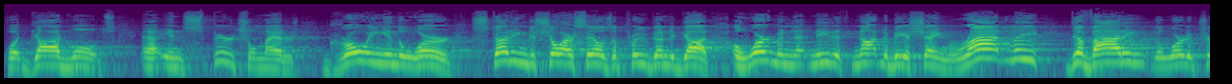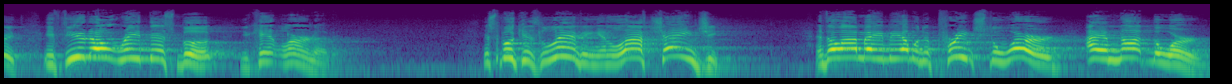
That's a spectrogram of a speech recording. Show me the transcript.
what God wants uh, in spiritual matters? growing in the word, studying to show ourselves approved unto God, a workman that needeth not to be ashamed, rightly dividing the word of truth. If you don't read this book, you can't learn of it. This book is living and life changing. And though I may be able to preach the word, I am not the word.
